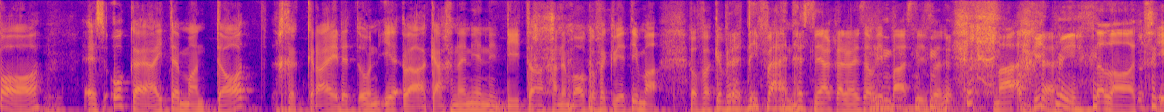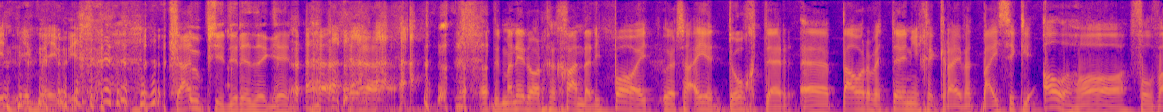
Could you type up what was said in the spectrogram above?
pa is ook hy het 'n mandaat gekry dit on wel, ek gaan nou nie in die detail gaan nou maak of ek weet nie maar of ek 'n Britney fan is nee ek gaan myself nie pas nie so nie. maar Beat me. Te laat. It me baby. Oops, you did it again. dit maar net daar gegaan dat die pa het oor sy eie dogter 'n uh, power of attorney gekry wat basically al haar volwasse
